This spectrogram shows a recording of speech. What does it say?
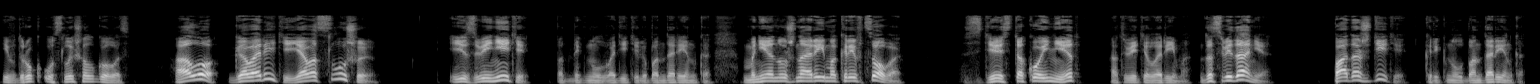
и вдруг услышал голос. «Алло, говорите, я вас слушаю». «Извините», — подмигнул водителю Бондаренко, — «мне нужна Рима Кривцова». «Здесь такой нет», — ответила Рима. «До свидания». «Подождите! крикнул Бондаренко.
